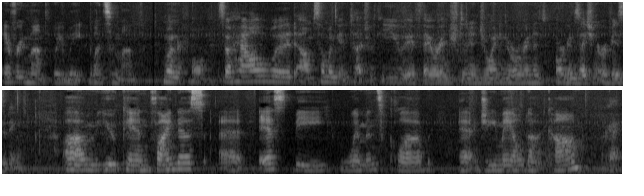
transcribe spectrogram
every month we meet once a month. wonderful. So, how would um, someone get in touch with you if they were interested in joining your organiz- organization or visiting? Um, you can find us at SB Women's Club at gmail.com. Okay.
